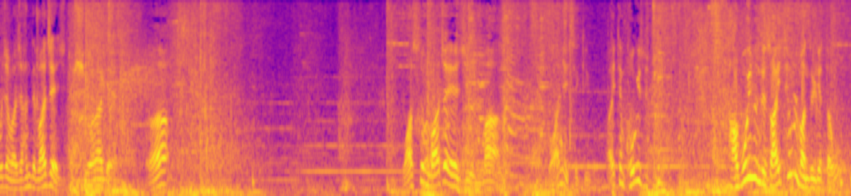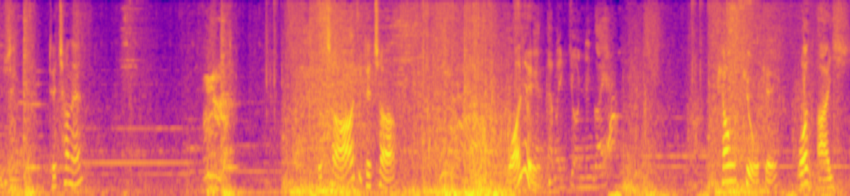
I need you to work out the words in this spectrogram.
오자마자 한 대 맞아야지 또 시원하게. 어? 왔으면 맞아야지 마. 뭐하냐 이 새끼. 이거 아이템 거기서 주... 다 보이는 데서 아이템을 만들겠다고? 이 새끼, 대차네? 대차 아주 대차. 뭐하냐 얘? 감을 쫓는 거야? 평표 오케이. 원 아이씨.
